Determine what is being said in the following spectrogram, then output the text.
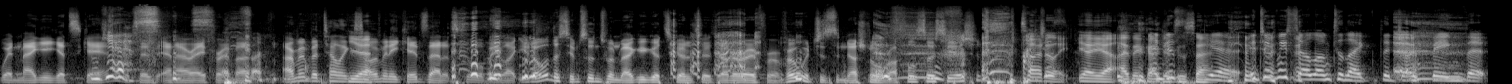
when Maggie gets scanned, Yes. it says NRA forever. I remember telling Yeah. so many kids that at school, being like, you know, in The Simpsons when Maggie gets scanned, it says NRA forever, which is the National Rifle Association. totally. yeah, yeah. I think I and did just, the same. Yeah, it took me so long to like the joke being that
